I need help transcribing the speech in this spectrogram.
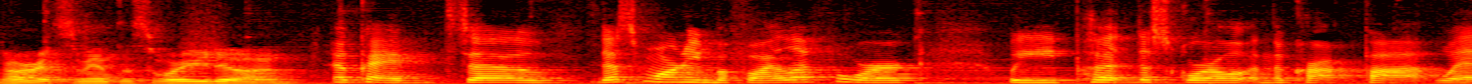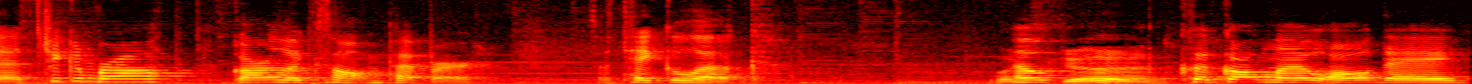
All right, Samantha, so what are you doing? Okay, so this morning before I left for work, we put the squirrel in the crock pot with chicken broth, garlic, salt, and pepper. So take a look. Looks Oh. good. Cook on low all day.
